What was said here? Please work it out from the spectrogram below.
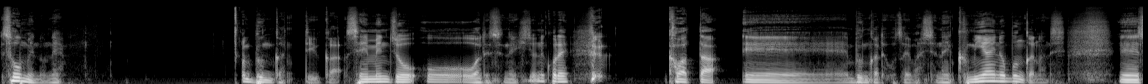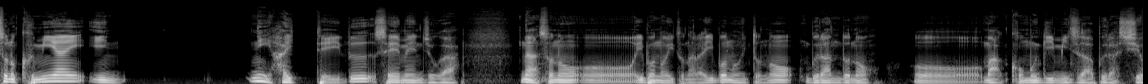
そうめんのね、文化っていうか、製麺所はですね、非常にこれ、変わったえー、文化でございましてね、組合の文化なんです。えー、その組合員に入っている製麺所が、まあ、その、イボの糸ならイボの糸のブランドの、まあ、小麦、水、油、塩、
